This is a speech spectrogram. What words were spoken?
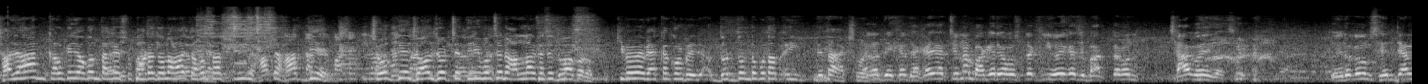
শাহজাহান কালকে যখন তাকে কোর্টে তোলা হয় তখন তার স্ত্রীর হাতে হাত দিয়ে চোখ দিয়ে জল ঝরছে। তিনি বলছেন আল্লাহর কাছে দোয়া করো। কীভাবে ব্যাখ্যা করবে? দুর্দন্ত প্রতাপ এই নেতা একসময়। দেখে দেখা যাচ্ছে না বাঘের অবস্থা কি হয়ে গেছে? বাঘ তখন ছাগ হয়ে গেছে। তো এরকম সেন্ট্রাল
